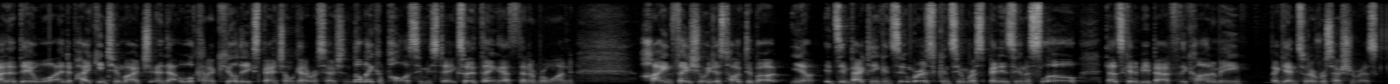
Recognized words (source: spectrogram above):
and that they will end up hiking too much, and that will kind of kill the expansion. We'll get a recession. They'll make a policy mistake. So I think that's the number one high inflation we just talked about, you know, it's impacting consumers. Consumer spending is going to slow. That's going to be bad for the economy. Again, sort of recession risk.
